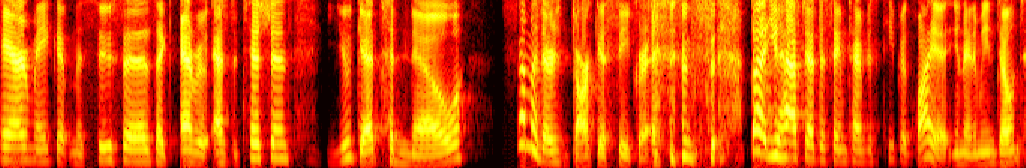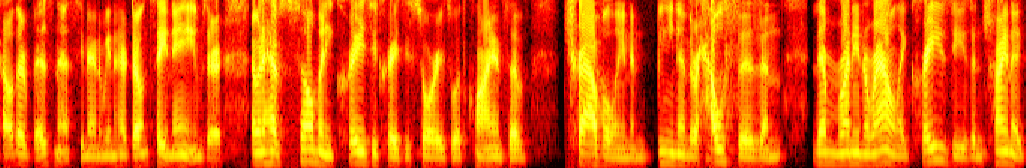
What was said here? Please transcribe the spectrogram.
Hair, makeup, masseuses, like every estheticians, you get to know some of their darkest secrets. but you have to at the same time just keep it quiet. You know what I mean? Don't tell their business. You know what I mean? Or don't say names. Or I mean, I have so many crazy, crazy stories with clients of traveling and being in their houses and them running around like crazies and trying to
